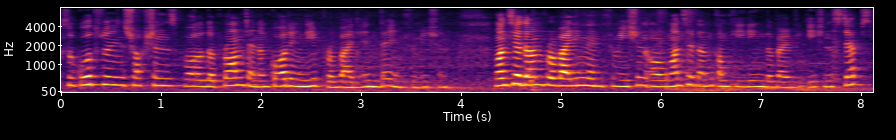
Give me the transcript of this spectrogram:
So go through the instructions follow the prompt and accordingly provide in the information once you're done providing the information or once you're done completing the verification steps,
